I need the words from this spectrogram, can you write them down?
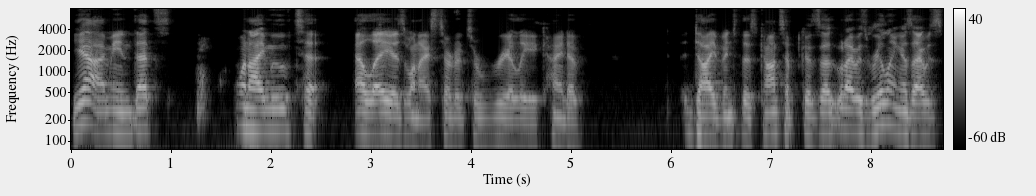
Yeah i mean that's when i moved to LA is when I started to really kind of dive into this concept because what I was realizing is I was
